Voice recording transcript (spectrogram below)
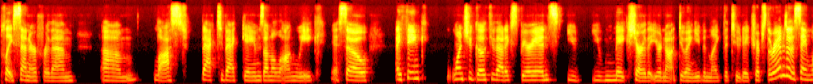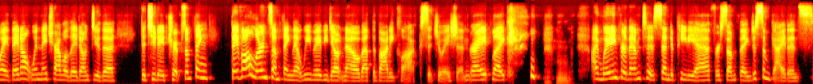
play center for them. Um, lost back to back games on a long week. So I think once you go through that experience, you you make sure that you're not doing even like the two day trips. The Rams are the same way. They don't when they travel, they don't do the the two day trip. Something they've all learned something that we maybe don't know about the body clock situation, right? Like mm-hmm. I'm waiting for them to send a PDF or something, just some guidance,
